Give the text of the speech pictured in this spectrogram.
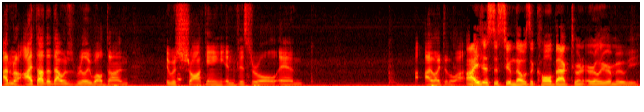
I don't know. I thought that that was really well done. It was shocking and visceral, and I- I liked it a lot. I just assumed that was a callback to an earlier movie.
